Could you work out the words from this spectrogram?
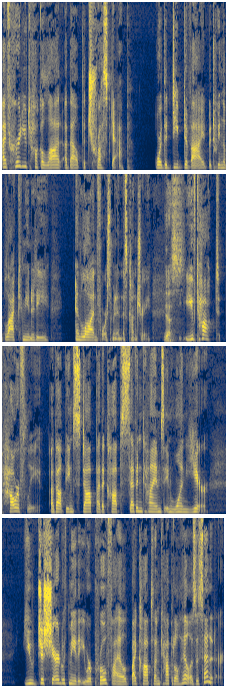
I've heard you talk a lot about the trust gap or the deep divide between the black community and law enforcement in this country. Yes. You've talked powerfully about being stopped by the cops seven times in one year. You just shared with me that you were profiled by cops on Capitol Hill as a senator.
